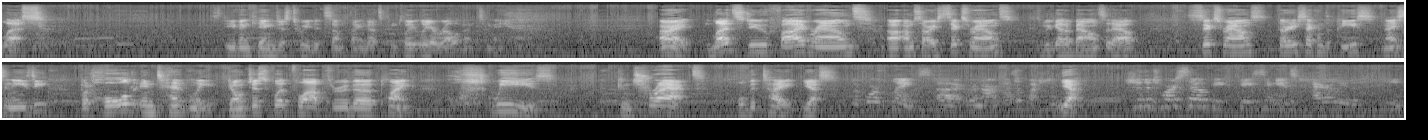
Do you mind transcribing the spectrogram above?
less. Stephen King just tweeted something that's completely irrelevant to me. All right, let's do five rounds. Uh, I'm sorry, six rounds, because we got to balance it out. Six rounds, 30 seconds apiece, nice and easy, but hold intently. Don't just flip flop through the plank. Squeeze, contract, hold it tight. Yes. Before planks, uh, Renard has a question. Yeah. Should the torso be facing entirely the feet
